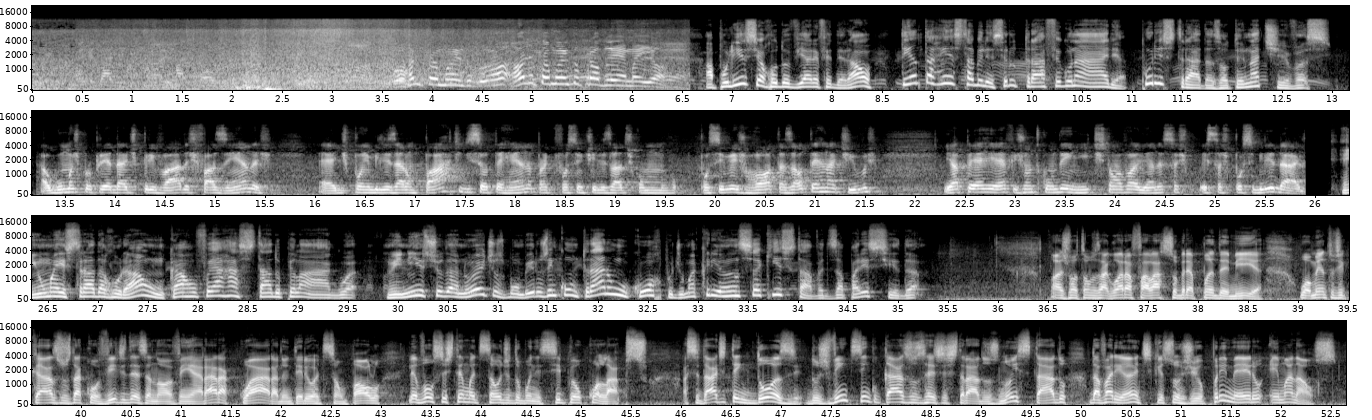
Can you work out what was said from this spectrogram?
Olha o tamanho do, olha o tamanho do problema aí, ó. A Polícia Rodoviária Federal tenta restabelecer o tráfego na área por estradas alternativas. Algumas propriedades privadas, fazendas, é, disponibilizaram parte de seu terreno para que fossem utilizados como possíveis rotas alternativas e a PRF junto com o DENIT estão avaliando essas, essas possibilidades. Em uma estrada rural, um carro foi arrastado pela água. No início da noite, os bombeiros encontraram o corpo de uma criança que estava desaparecida. Nós voltamos agora a falar sobre a pandemia. O aumento de casos da Covid-19 em Araraquara, no interior de São Paulo, levou o sistema de saúde do município ao colapso. A cidade tem 12 dos 25 casos registrados no estado da variante que surgiu primeiro em Manaus.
